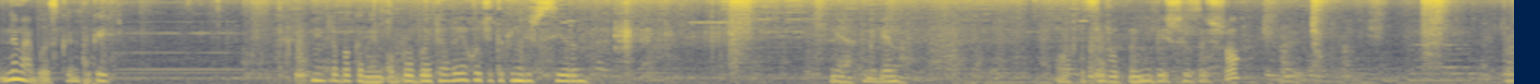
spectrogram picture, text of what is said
немає блиску, він такий. Мені треба камін обробити, але я хочу таким більш сірим. Ні, не він. От оце от мені більше зайшов. Так.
